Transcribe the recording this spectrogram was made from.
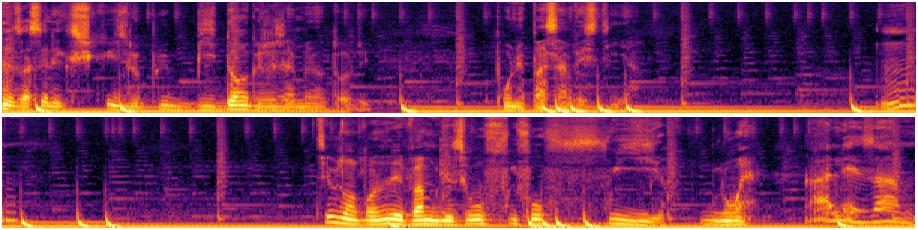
Ça, c'est l'excuse le plus bidon que j'ai jamais entendu pour ne pas s'investir. Hmm. Si vous entendez les femmes dire il faut fuir loin. Ah, les hommes,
